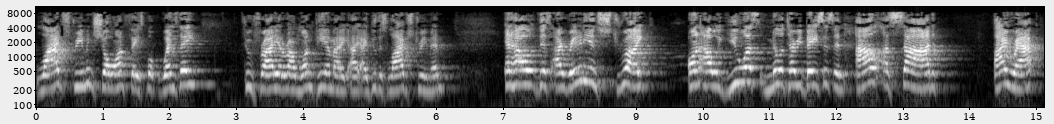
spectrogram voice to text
live streaming show on Facebook Wednesday through Friday at around 1 p.m. I, I, I do this live streaming and how this Iranian strike on our U.S. military bases in Al-Asad, Iraq.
